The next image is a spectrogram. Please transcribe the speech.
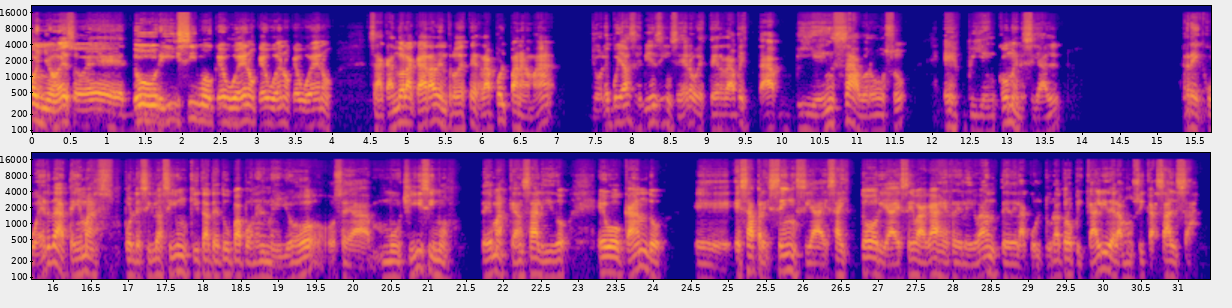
Coño, eso es durísimo. Qué bueno, qué bueno, qué bueno. Sacando la cara dentro de este rap por Panamá yo les voy a ser bien sincero, este rap está bien sabroso, es bien comercial. Recuerda temas, por decirlo así, un quítate tú para ponerme yo, o sea, muchísimos temas que han salido evocando eh, esa presencia, esa historia, ese bagaje relevante de la cultura tropical y de la música salsa.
